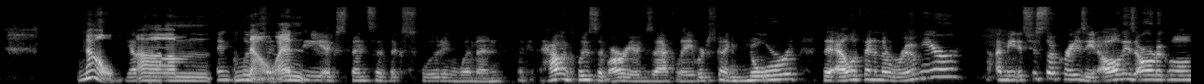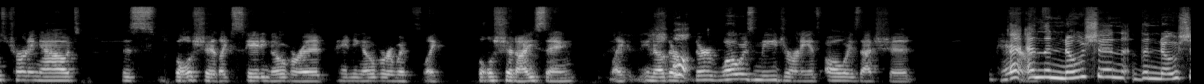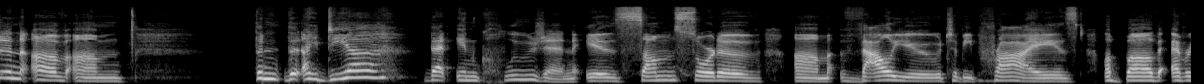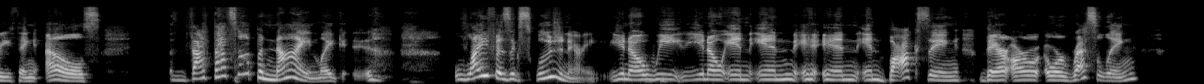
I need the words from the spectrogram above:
no Yep. um Inclusion no and the expense of excluding women. Like, how inclusive are you exactly? We're just going to ignore the elephant in the room here. I mean, it's just so crazy. And all these articles churning out this bullshit, like skating over it, painting over it with like bullshit icing. Like, you know, their Well- their woe is me journey. It's always that shit. Who cares? and the notion the notion of um the the idea that inclusion is some sort of um value to be prized above everything else that that's not benign like life is exclusionary you know we you know in in in in boxing there are or wrestling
